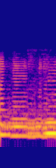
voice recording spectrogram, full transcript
Mm-hmm.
